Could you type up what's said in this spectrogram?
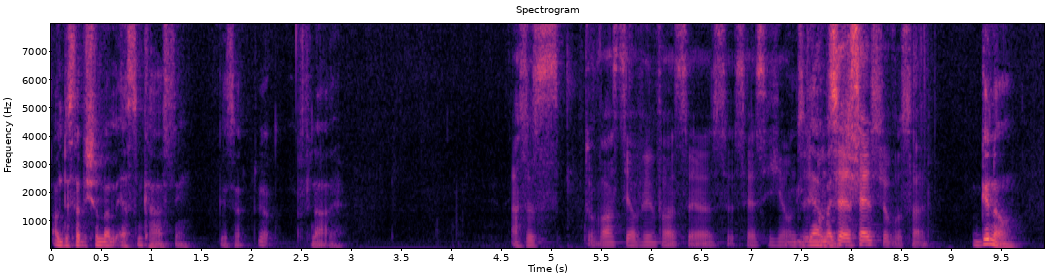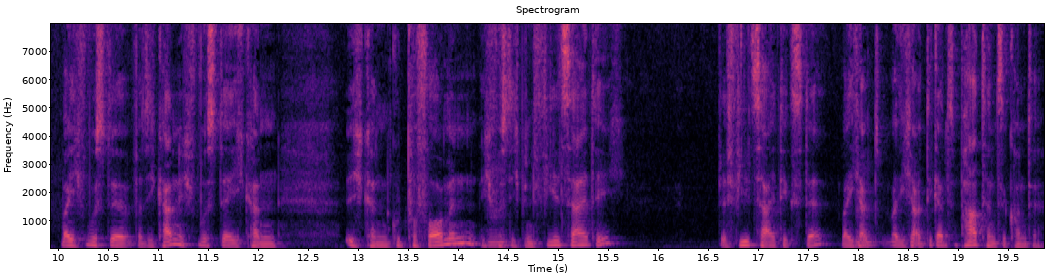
Und das habe ich schon beim ersten Casting gesagt. Ja, Finale. Also es, du warst dir auf jeden Fall sehr, sehr, sehr sicher und, ja, und sehr ich, selbstbewusst halt. Genau, weil ich wusste, was ich kann. Ich wusste, ich kann, ich kann gut performen. Ich mhm. wusste, ich bin vielseitig. Der vielseitigste, weil ich, mhm. halt, weil ich halt die ganzen Paartänze konnte.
